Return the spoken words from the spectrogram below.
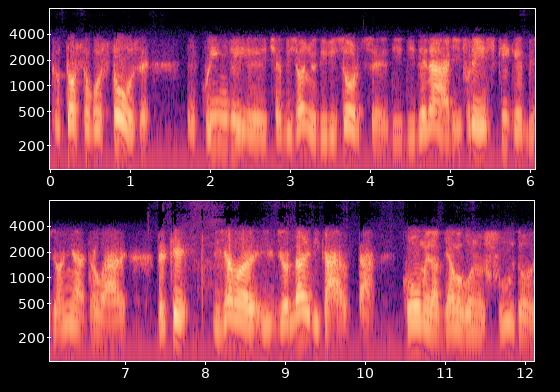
piuttosto costose. E quindi eh, c'è bisogno di risorse, di, di denari freschi che bisogna trovare, perché diciamo, il giornale di carta, come l'abbiamo conosciuto,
